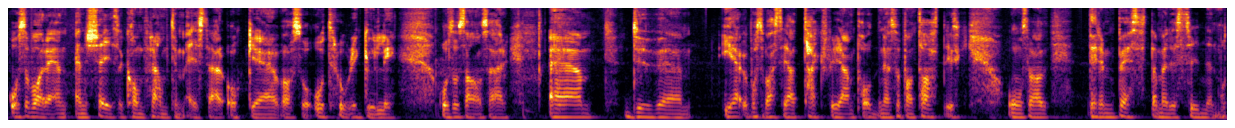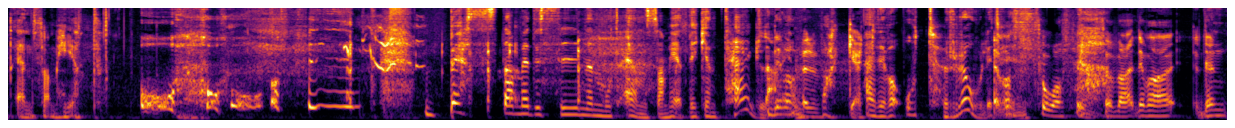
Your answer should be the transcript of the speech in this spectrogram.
och så var det en, en tjej som kom fram till mig så här och eh, var så otroligt gullig. Och så sa hon så här, ehm, du, eh, jag måste bara säga tack för er podd, den är så fantastisk. Och hon sa att det är den bästa medicinen mot ensamhet. Åh, oh, vad fint! Bästa medicinen mot ensamhet. Vilken tagline. Det var väl vackert? Nej, det var otroligt Det var fint. så fint. Så bara, det var, den,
